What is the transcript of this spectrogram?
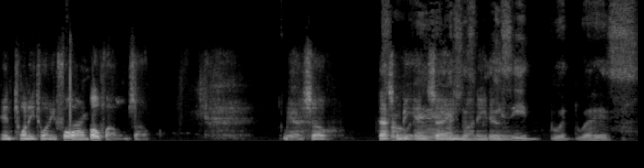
in 2024 on both of them. So yeah, so that's So, gonna be insane money, dude. DC with with his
